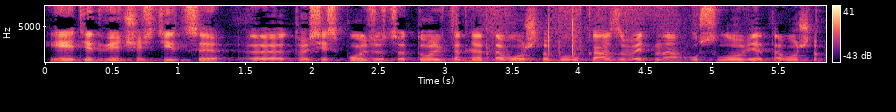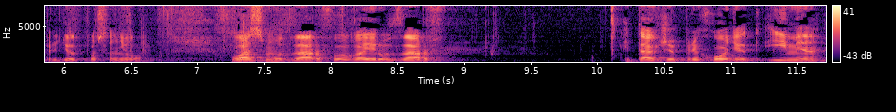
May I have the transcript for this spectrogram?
И эти две частицы, э, то есть используются только для того, чтобы указывать на условия того, что придет после него. Васму зарф, вагайру зарф – и также приходит имя,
